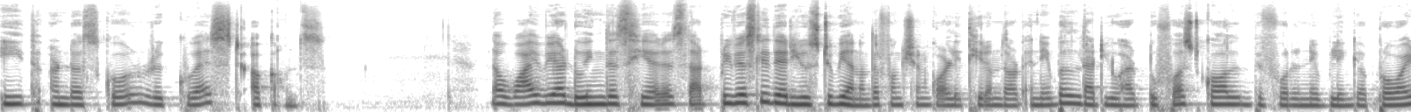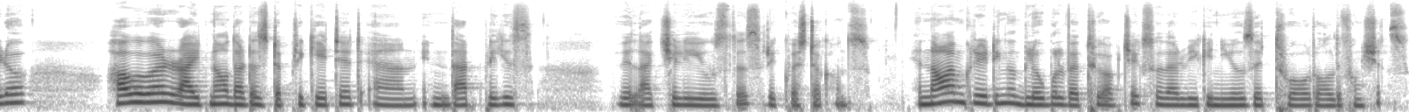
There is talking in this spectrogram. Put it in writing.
eth underscore request accounts. Now why we are doing this here is that previously there used to be another function called ethereum dot enable that you had to first call before enabling your provider. However right now that is deprecated and in that place we'll actually use this request accounts and now I'm creating a global web3 object so that we can use it throughout all the functions.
